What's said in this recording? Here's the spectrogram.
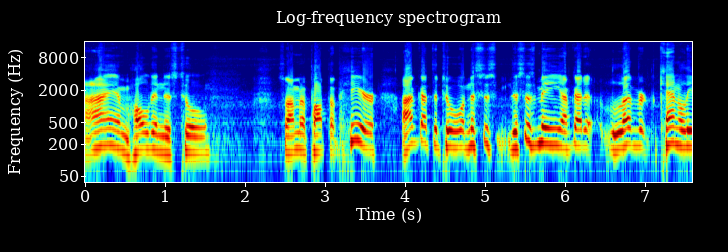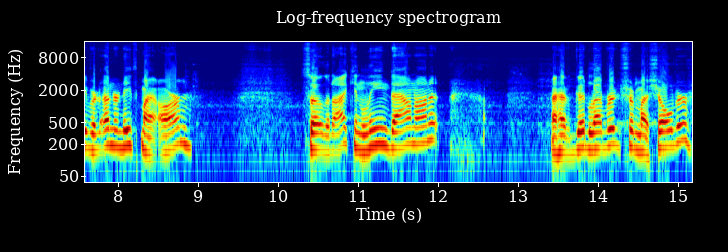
I am holding this tool. So I'm going to pop up here. I've got the tool, and this is this is me. I've got it levered, cantilevered underneath my arm so that I can lean down on it. I have good leverage from my shoulder.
